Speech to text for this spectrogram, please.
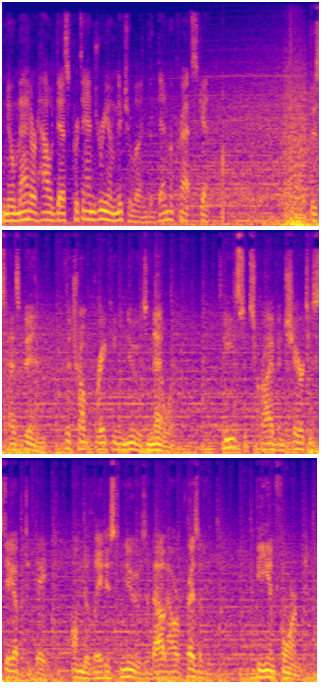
No matter how desperate Andrea Mitchell and the Democrats get. This has been the Trump Breaking News Network. Please subscribe and share to stay up to date on the latest news about our president. Be informed.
